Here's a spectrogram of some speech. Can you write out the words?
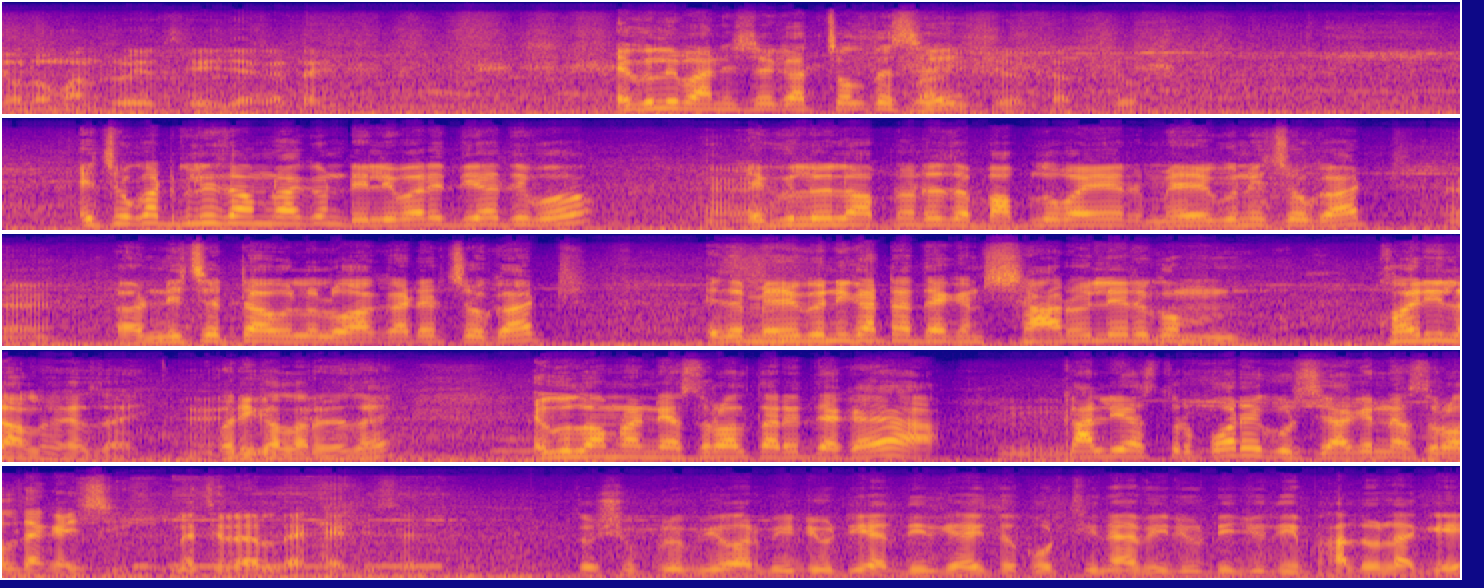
চলমান রয়েছে এই জায়গাটায়। এগুলি বানিশের কাজ চলতেছে। এই চৌকাটগুলি আমরা এখন ডেলিভারি দিয়ে দিব। হ্যাঁ। এগুলো হলো আপনাদের যে বাবলু ভাইয়ের মেহগুনি চৌকাট হ্যাঁ। আর নিচেরটা হলো লোহা কাঠের চৌকাট এই যে মেহগুনি কাঠটা দেখেন সার হইলে এরকম খয়রি লাল হয়ে যায় হ্যাঁ, খয়েরি কালার হয়ে যায়। এগুলো আমরা ন্যাচারাল তারে দেখায়া। কালিয়াস্তর পরে করছি আগে ন্যাচারাল দেখাইছি। ন্যাচারাল দেখাই দিছে। তো সুপ্রিয় ভিউয়ার ভিডিওটি আর দীর্ঘায়িত করছি না। ভিডিওটি যদি ভালো লাগে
